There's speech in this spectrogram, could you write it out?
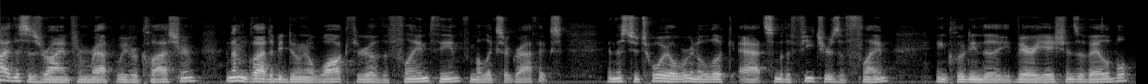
Hi, this is Ryan from RapidWeaver Classroom, and I'm glad to be doing a walkthrough of the Flame theme from Elixir Graphics. In this tutorial, we're going to look at some of the features of Flame, including the variations available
